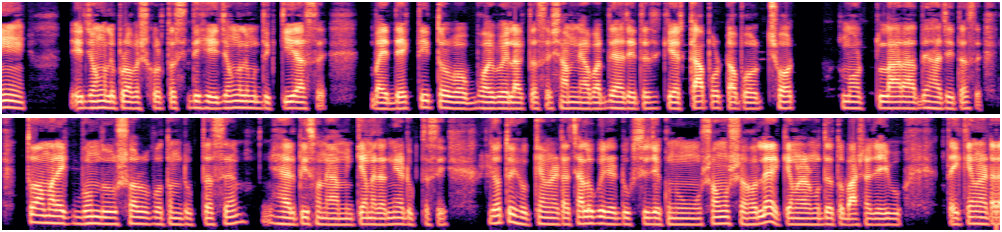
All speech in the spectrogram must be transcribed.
নিয়ে এই জঙ্গলে প্রবেশ করতেছি। দেখি এই জঙ্গলের মধ্যে কি আছে। ভাই, দেখতেই তো ভয় ভয় লাগতেছে। সামনে আবার দেখা যাইতেছে কি এর কাপড় টাপড় ছট মোট, লারা দেখা যাইতেছে। তো আমার এক বন্ধু সর্বপ্রথম ঢুকতেছে। হ্যার পিছনে আমি ক্যামেরা নিয়ে ঢুকতেছি। যতই হোক, ক্যামেরাটা চালু করে ঢুকছি। যে কোনো সমস্যা হলে ক্যামেরার মধ্যে তো বাসা যাইব। তাই ক্যামেরাটা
